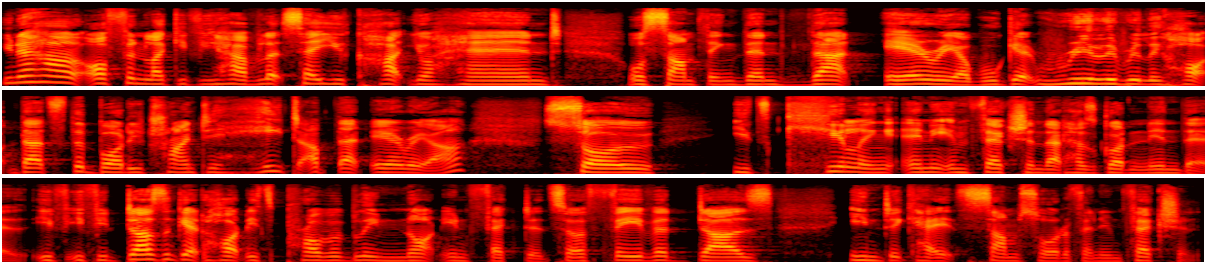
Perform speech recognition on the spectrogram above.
You know how often, like if you have, let's say you cut your hand or something, then that area will get really, really hot. That's the body trying to heat up that area. So it's killing any infection that has gotten in there. If, if it doesn't get hot, it's probably not infected. So a fever does indicate some sort of an infection.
